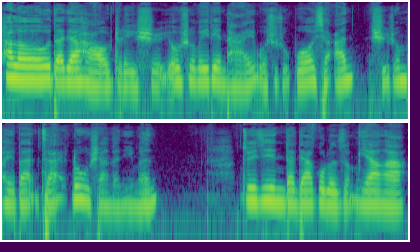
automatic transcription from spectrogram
Hello，大家好，这里是优设微电台，我是主播小安，始终陪伴在路上的你们。最近大家过得怎么样啊？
